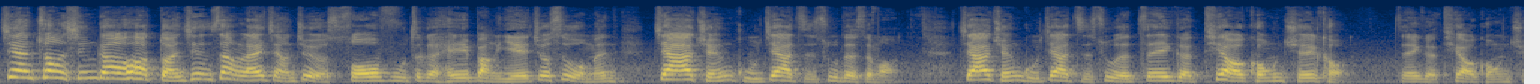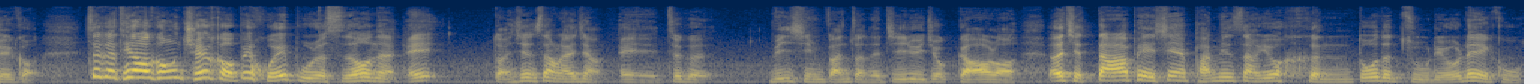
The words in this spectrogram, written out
既然创新高的话，短线上来讲就有收复这个黑棒，也就是我们加权股价指数的什么？加权股价指数的这一个跳空缺口，这个跳空缺口，这个跳空缺口被回补的时候呢，哎，短线上来讲，哎，这个 V 型反转的几率就高了，而且搭配现在盘面上有很多的主流类股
